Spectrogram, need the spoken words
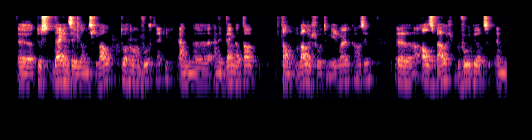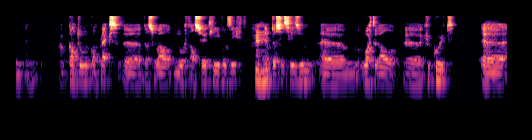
Uh, dus daarin zijn we dan misschien wel toch nog een voortrekker. En, uh, en ik denk dat dat dan wel een grote meerwaarde kan zijn. Uh, als Belg, bijvoorbeeld in, in een kantoorcomplex uh, dat zowel Noord- als Zuidgevels heeft. Mm -hmm. In het tussenseizoen um, wordt er al uh, gekoeld uh,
